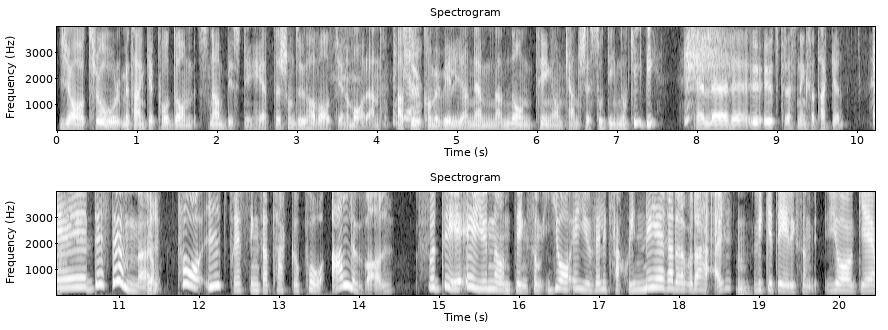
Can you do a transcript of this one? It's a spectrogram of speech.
Jag tror med tanke på de snabbisnyheter som du har valt genom åren att ja. du kommer vilja nämna någonting om kanske Sodin och Kibi eller uh, utpressningsattacker. Eh, det stämmer. Ja. Ta utpressningsattacker på allvar. För det är ju någonting som, jag är ju väldigt fascinerad över det här. Mm. Vilket är liksom, jag, eh,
